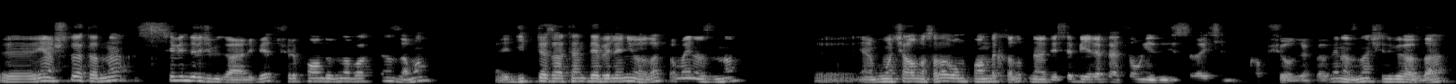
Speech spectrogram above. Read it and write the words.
Ee, yani Stuttgart adına sevindirici bir galibiyet. Şöyle puan durumuna baktığın zaman hani dipte zaten debeleniyorlar ama en azından e, yani bu maçı almasalar 10 puanda kalıp neredeyse BLFL'de 17. sıra için kapışıyor olacaklar. En azından şimdi biraz daha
